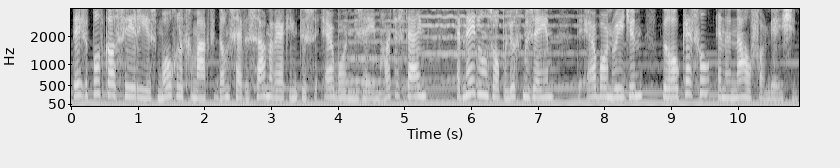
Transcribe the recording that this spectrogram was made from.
Deze podcastserie is mogelijk gemaakt dankzij de samenwerking tussen Airborne Museum Hartenstein, het Nederlands Openluchtmuseum, de Airborne Region, Bureau Kessel en de NOW Foundation.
